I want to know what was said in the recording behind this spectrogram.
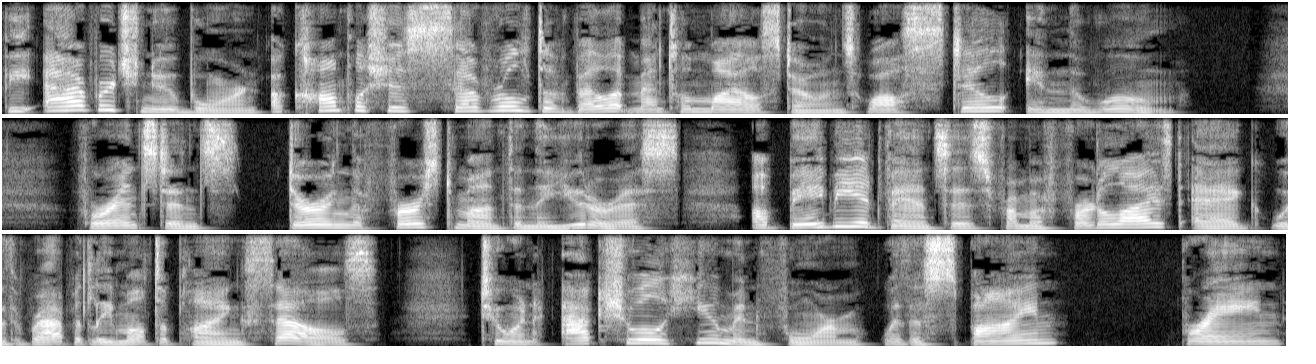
The average newborn accomplishes several developmental milestones while still in the womb. For instance, during the first month in the uterus, a baby advances from a fertilized egg with rapidly multiplying cells to an actual human form with a spine, brain,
